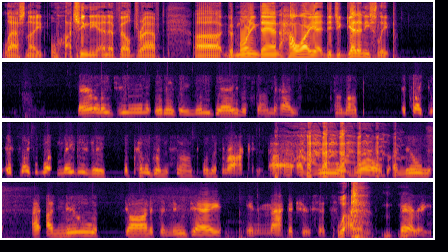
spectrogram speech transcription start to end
last night watching the NFL draft. Uh, good morning, Dan. How are you? Did you get any sleep? Barely, Gene. It is a new day. The sun has come up. It's like it's like what maybe the the pilgrims saw Plymouth Rock, uh, a, a new world, a new a, a, new dawn. It's a new day in Massachusetts. What? I am very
